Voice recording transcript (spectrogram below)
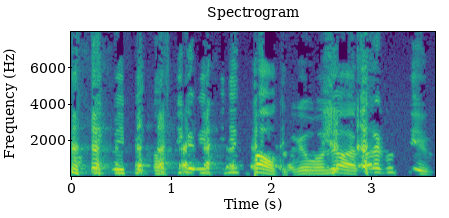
Não fica me, pedindo pauta, eu agora é contigo.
